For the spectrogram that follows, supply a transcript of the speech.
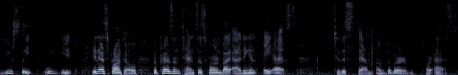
you sleep, we eat. In Esperanto, the present tense is formed by adding an as to the stem of the verb, or s.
